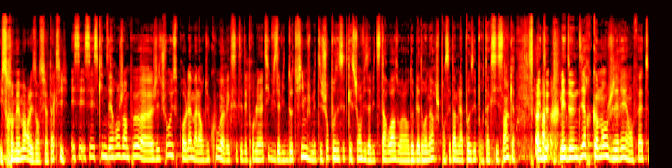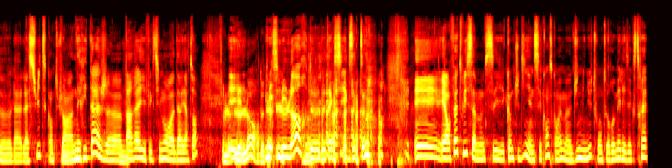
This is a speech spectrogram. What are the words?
Il se remémore les anciens taxis. Et c'est ce qui me dérange un peu. euh, J'ai toujours eu ce problème. Alors du coup, avec c'était des problématiques vis-à-vis d'autres films. Je m'étais toujours posé cette question vis-à-vis de Star Wars ou alors de Blade Runner. Je pensais pas me la poser pour Taxi 5, mais de, mais de me dire comment gérer en fait euh, la, la suite quand tu as Mm. un héritage euh, Mm. pareil effectivement derrière toi. Le, Et le lore de Le, taxi. le lore de, de Taxi, exactement. Et, et en fait, oui, ça me, c'est comme tu dis, il y a une séquence quand même d'une minute où on te remet les extraits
